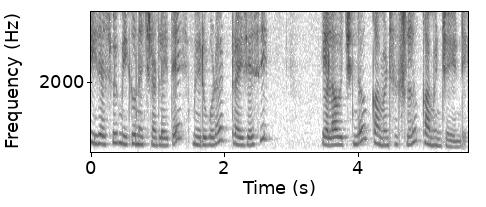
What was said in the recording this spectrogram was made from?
ఈ రెసిపీ మీకు నచ్చినట్లయితే మీరు కూడా ట్రై చేసి ఎలా వచ్చిందో కామెంట్ సెక్షన్లో కామెంట్ చేయండి.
